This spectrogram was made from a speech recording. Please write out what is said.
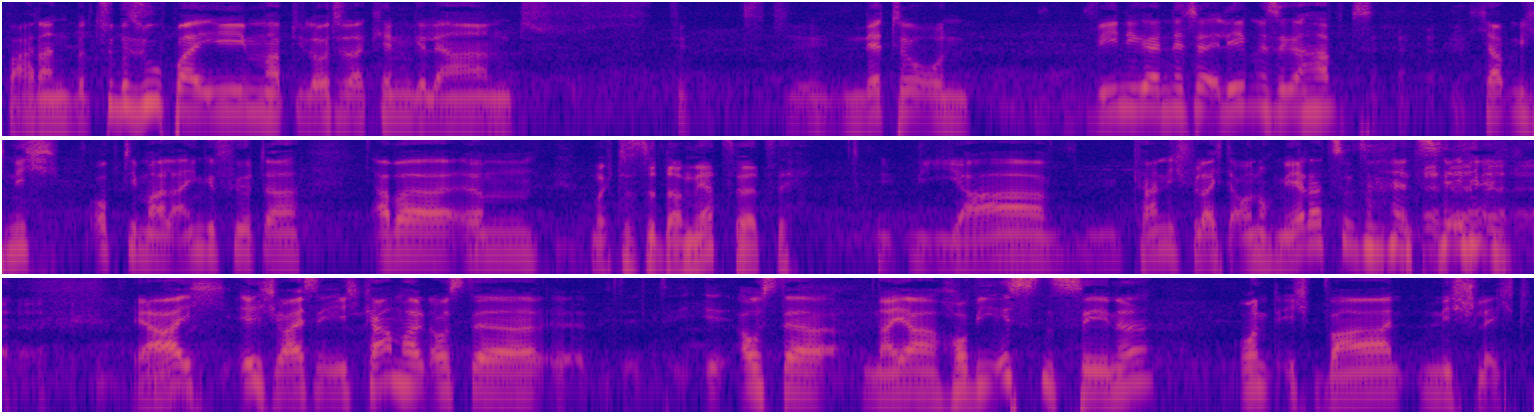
War dann zu Besuch bei ihm, habe die Leute da kennengelernt, nette und weniger nette Erlebnisse gehabt. Ich habe mich nicht optimal eingeführt da, aber... Ähm, Möchtest du da mehr zu erzählen? Ja, kann ich vielleicht auch noch mehr dazu erzählen. ja, ich, ich weiß nicht, ich kam halt aus der, äh, aus der naja, Hobbyisten-Szene und ich war nicht schlecht.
